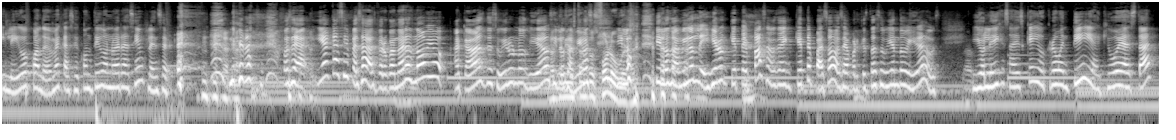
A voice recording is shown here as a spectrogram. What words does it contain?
Y le digo, cuando yo me casé contigo no eras influencer. o sea, ya casi empezabas, pero cuando eras novio acabas de subir unos videos y, los amigos, y, los, y los amigos le dijeron, ¿qué te pasa? O sea, ¿qué te pasó? O sea, ¿por qué estás subiendo videos? Y yo le dije, ¿sabes qué? Yo creo en ti y aquí voy a estar.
